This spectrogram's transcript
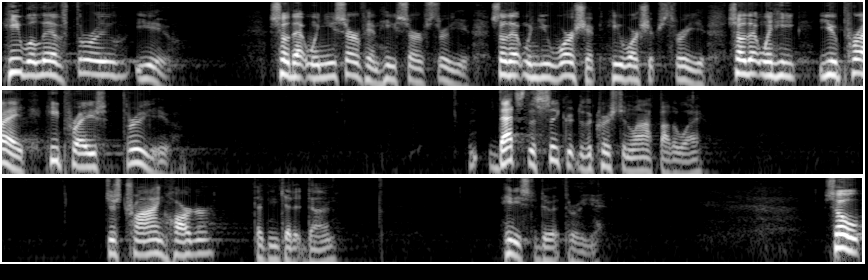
He will live through you. So that when you serve Him, He serves through you. So that when you worship, He worships through you. So that when he, you pray, He prays through you. That's the secret to the Christian life, by the way. Just trying harder doesn't get it done. He needs to do it through you. So,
